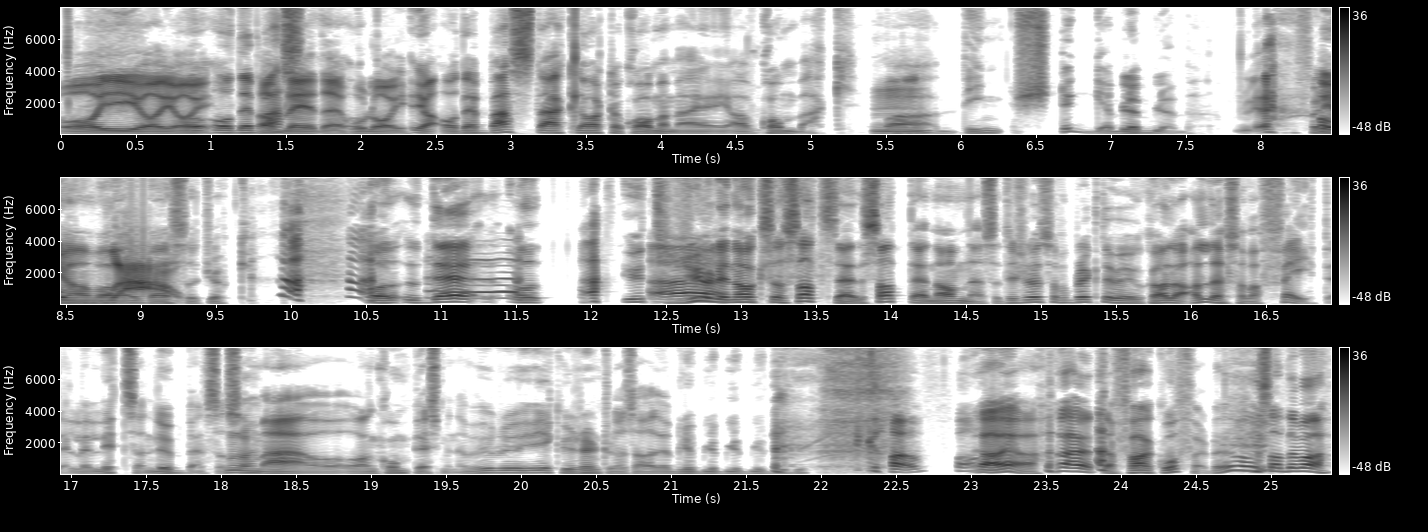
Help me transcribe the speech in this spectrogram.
Oi, oi, oi. Og- og det da ble det holoi. Ja, og det beste jeg klarte å komme med av comeback, var Mm. din stygge blubb-blubb. Fordi han var, Wow. bare så tjukk. Og det Og utrolig nok så satt det, satt det navnet, så til slutt så brukte vi å kalle alle som var feit, eller litt sånn lubben, sånn som meg og, og han kompisen min. Vi gikk jo rundt og sa det blubb, blubb, blubb, blubb. Hva faen? Ja, ja. Jeg vet da faen hvorfor, men det var sånn det var.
